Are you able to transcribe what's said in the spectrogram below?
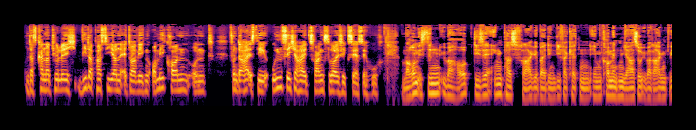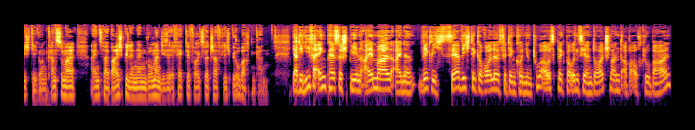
Und das kann natürlich wieder passieren, etwa wegen Omikron. Und von daher ist die Unsicherheit zwangsläufig sehr, sehr hoch. Warum ist denn überhaupt diese Engpassfrage bei den Lieferketten im kommenden Jahr so überragend wichtig? Und kannst du mal ein, zwei Beispiele nennen, wo man diese Effekte volkswirtschaftlich beobachten kann? Ja, die Lieferengpässe spielen einmal eine wirklich wirklich sehr wichtige Rolle für den Konjunkturausblick bei uns hier in Deutschland, aber auch global.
